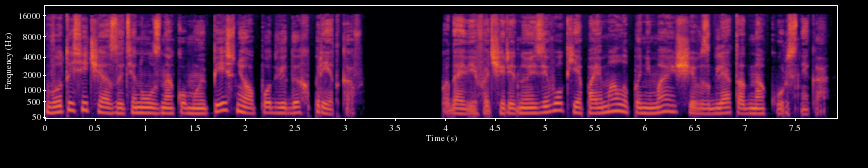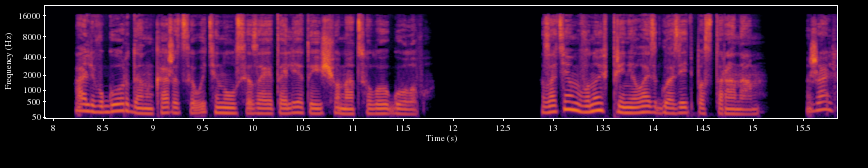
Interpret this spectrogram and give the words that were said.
Вот и сейчас затянул знакомую песню о подвигах предков. Подавив очередной зевок, я поймала понимающий взгляд однокурсника. Альф Гордон, кажется, вытянулся за это лето еще на целую голову. Затем вновь принялась глазеть по сторонам. Жаль,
